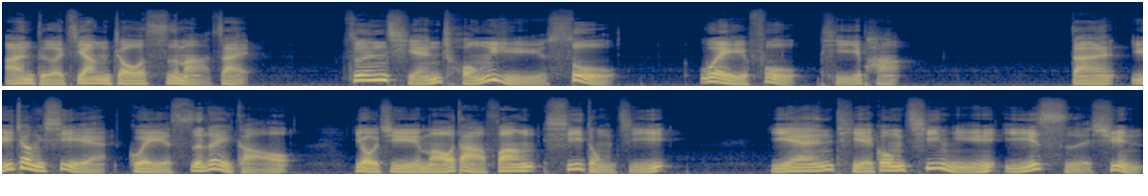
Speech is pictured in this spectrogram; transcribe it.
安得江州司马在？尊前重语素，未复琵琶。但于正谢鬼似泪稿，又据毛大方西董吉，言铁公妻女以死讯，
